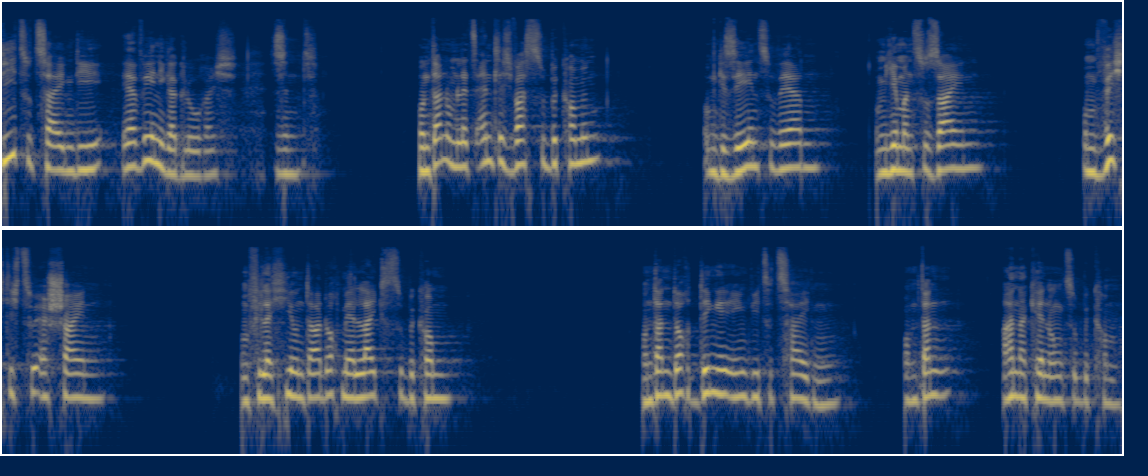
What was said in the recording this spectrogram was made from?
die zu zeigen, die eher weniger glorreich sind. Und dann, um letztendlich was zu bekommen, um gesehen zu werden, um jemand zu sein, um wichtig zu erscheinen. um vielleicht hier und da doch mehr Likes zu bekommen und dann doch Dinge irgendwie zu zeigen, um dann Anerkennung zu bekommen.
